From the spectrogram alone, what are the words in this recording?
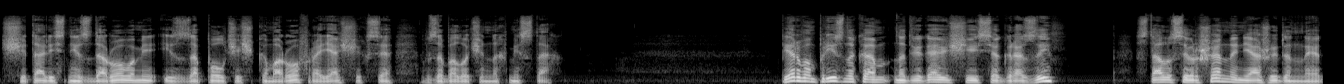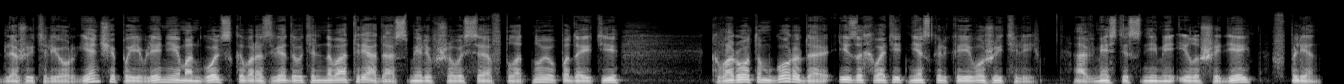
считались нездоровыми из-за полчищ комаров, роящихся в заболоченных местах. Первым признаком надвигающейся грозы стало совершенно неожиданное для жителей Ургенча появление монгольского разведывательного отряда, осмелившегося вплотную подойти к воротам города и захватить несколько его жителей, а вместе с ними и лошадей в плен.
